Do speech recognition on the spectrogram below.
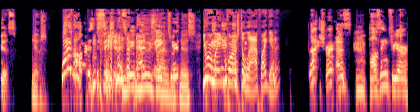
News. News. One of the hardest decisions we've had news to make rhymes here. with news. You were waiting for us to laugh. I get it. Uh, sure, I was pausing for your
